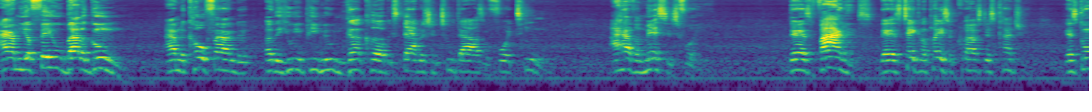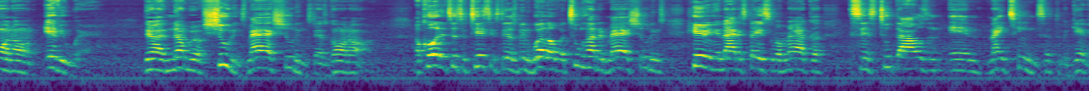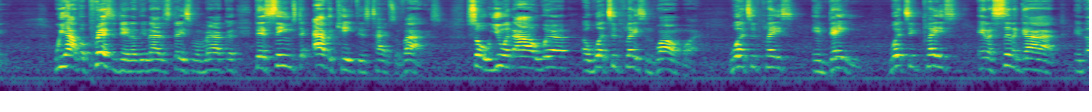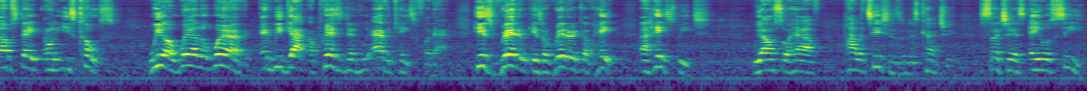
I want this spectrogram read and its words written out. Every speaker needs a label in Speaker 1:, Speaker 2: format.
Speaker 1: I am Yafeuh Balogun. I am the co-founder of the Huey P. Newton Gun Club established in 2014. I have a message for you. There's violence that is taking place across this country that's going on everywhere. There are a number of shootings, mass shootings that's going on. According to statistics, there's been well over 200 mass shootings here in the United States of America since 2019, since the beginning. We have a president of the United States of America that seems to advocate these types of violence. So you and I are aware of what took place in Walmart, what took place in Dayton, what took place in a synagogue in upstate on the East Coast. We are well aware of it, and we got a president who advocates for that. His rhetoric is a rhetoric of hate, a hate speech. We also have politicians in this country, such as AOC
